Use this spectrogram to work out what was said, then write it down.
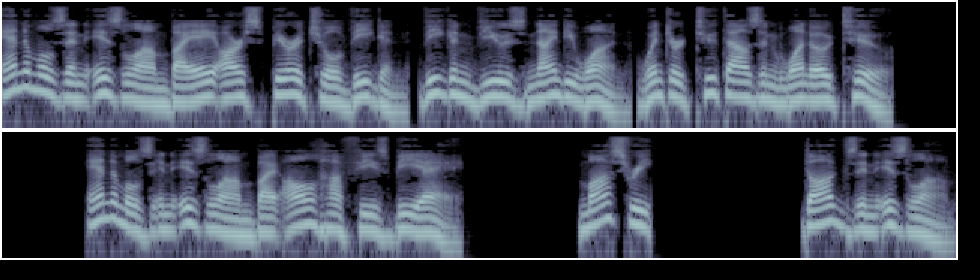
Animals and Islam by A. R. Spiritual Vegan, Vegan Views 91 Winter 2001-02 Animals in Islam by Al-Hafiz B. A. Masri Dogs in Islam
